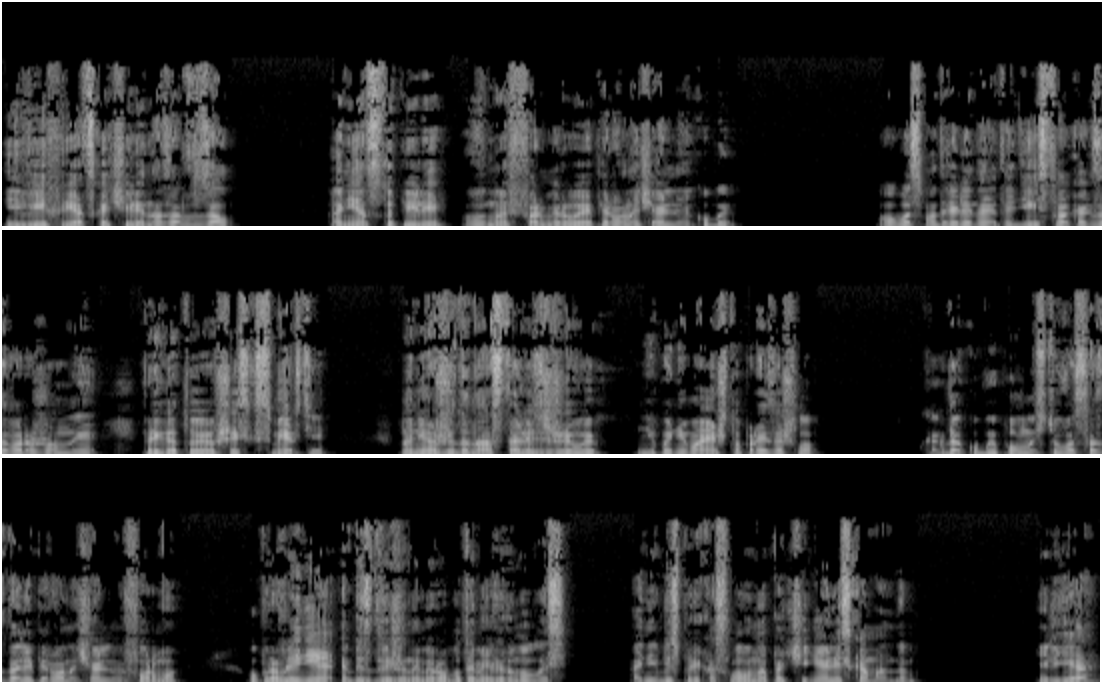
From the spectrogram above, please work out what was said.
и вихри отскочили назад в зал. Они отступили, вновь формируя первоначальные кубы. Оба смотрели на это действо как завороженные, приготовившись к смерти, но неожиданно остались живы, не понимая, что произошло. Когда кубы полностью воссоздали первоначальную форму, управление обездвиженными роботами вернулось. Они беспрекословно подчинялись командам. «Илья,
